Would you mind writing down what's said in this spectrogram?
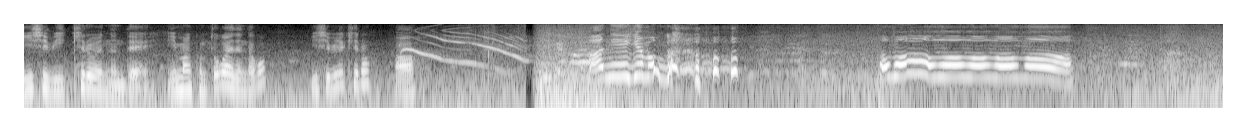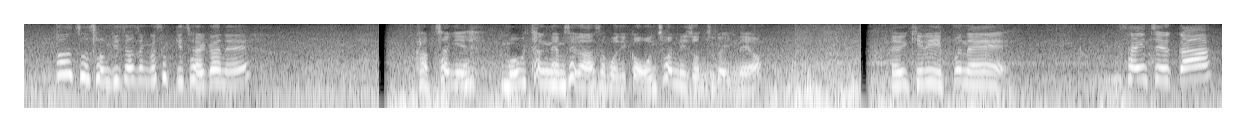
22km였는데 이만큼 또 가야 된다고? 21km? 아 아니 이게 뭔가요? 어머 어머 어머 어머 어머 아 저 전기 자전거 새끼 잘 가네 갑자기 목욕탕 냄새가 나서 보니까 온천 리조트가 있네요 여기 길이 이쁘네 사진 찍을까?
